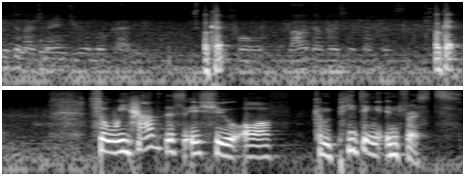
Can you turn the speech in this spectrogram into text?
international NGO locally. Okay. For biodiversity purposes. Okay. So we have this issue of competing interests?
